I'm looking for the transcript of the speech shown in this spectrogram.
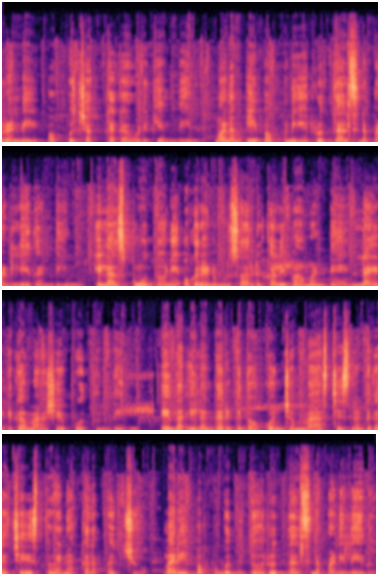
చూడండి పప్పు చక్కగా ఉడికింది. మనం ఈ పప్పుని రుద్దాల్సిన పని లేదండి. ఇలా స్పూన్తోనే ఒక రెండు మూడు సార్లు కలిపామంటే లైట్గా మ్యాష్ అయిపోతుంది. లేదా ఇలా గరిటెతో కొంచెం మ్యాష్ చేసినట్టుగా చేస్తూ అయినా కలపచ్చు. మరీ పప్పు గుద్దుతో రుద్దాల్సిన పని లేదు.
